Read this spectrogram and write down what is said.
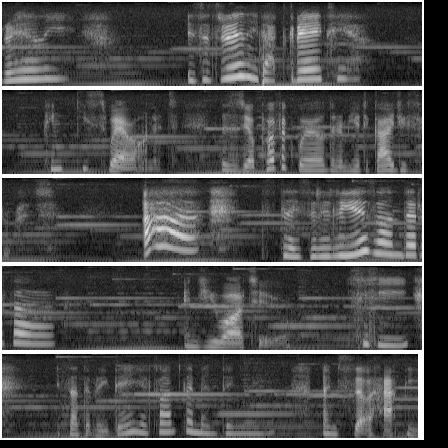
Really? Is it really that great here? Pinky swear on it. This is your perfect world and I'm here to guide you through it. This place really is wonderful. And you are too. It's not every day you're complimenting me. I'm so happy.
